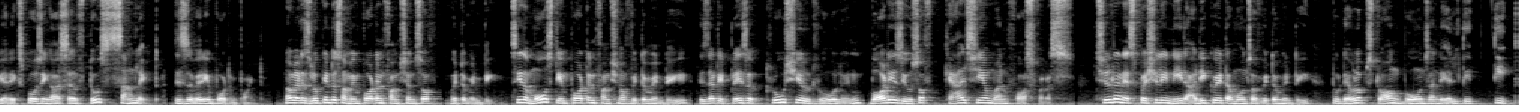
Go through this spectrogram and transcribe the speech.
we are exposing ourselves to sunlight. This is a very important point. Now let us look into some important functions of vitamin D. See the most important function of vitamin D is that it plays a crucial role in body's use of calcium and phosphorus. Children especially need adequate amounts of vitamin D to develop strong bones and healthy teeth.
